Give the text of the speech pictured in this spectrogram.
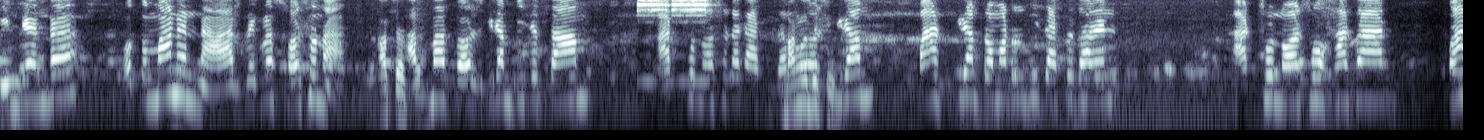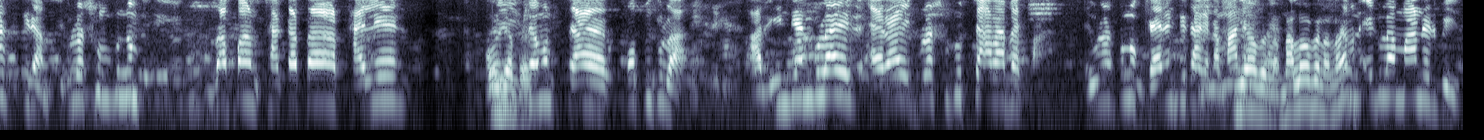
ইন্ডিয়ানটা অত মানেন না আর যেগুলো ছশো না। আচ্ছা আচ্ছা। আপনার দশ গ্রাম বীজের দাম আটশো নশো টাকা আছে। বাংলাদেশি? 10 গ্রাম পাঁচ গ্রাম টমেটোর বীজ আছে ধরেন আটশো নশো হাজার পাঁচ গ্রাম। এগুলো সম্পূর্ণ জাপান ছাকাতা থাইল্যান্ড ওই যেমন চা- কপিগুলা। আর ইন্ডিয়ানগুলা এরা এগুলা শুধু চারা বেচা। এগুলোর কোনো গ্যারেন্টি থাকে না মানে হবে না ভালো হবে না না? যেমন এগুলা মানের বীজ।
